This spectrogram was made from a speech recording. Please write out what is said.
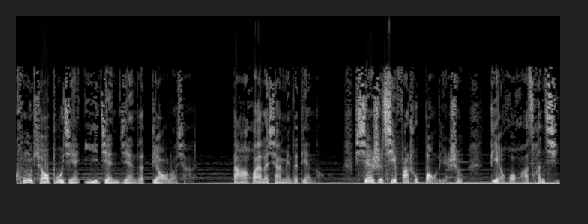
空调部件一件件的掉落下来，打坏了下面的电脑，显示器发出爆裂声，电火花窜起，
